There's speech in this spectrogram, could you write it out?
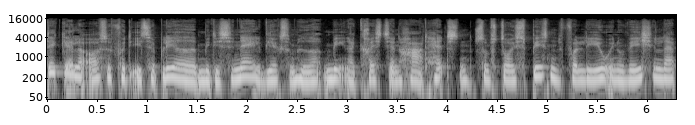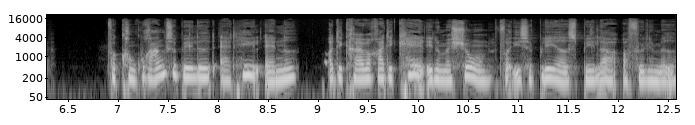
Det gælder også for de etablerede medicinalvirksomheder, mener Christian Hart Hansen, som står i spidsen for Leo Innovation Lab. For konkurrencebilledet er et helt andet, og det kræver radikal innovation for etablerede spillere at følge med.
